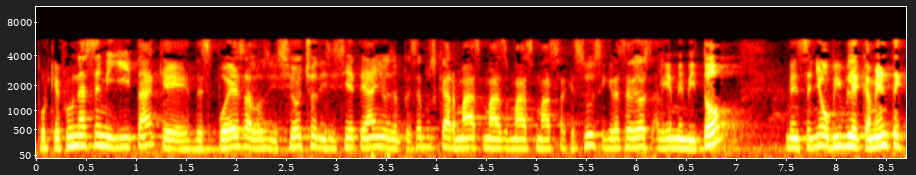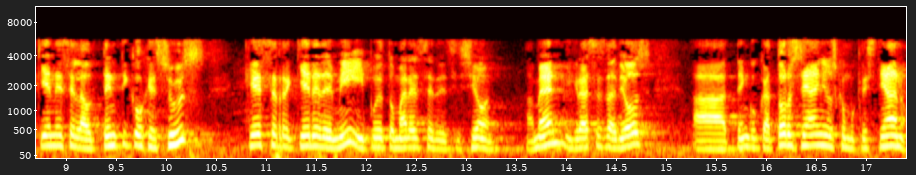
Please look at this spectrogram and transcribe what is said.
porque fue una semillita que después, a los 18, 17 años, empecé a buscar más, más, más, más a Jesús y gracias a Dios alguien me invitó, me enseñó bíblicamente quién es el auténtico Jesús qué se requiere de mí y pude tomar esa decisión. Amén. Y gracias a Dios ah, tengo 14 años como cristiano.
